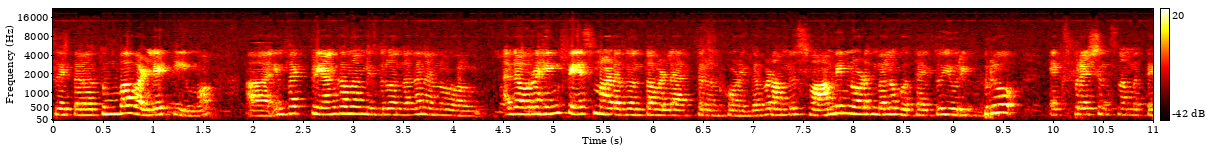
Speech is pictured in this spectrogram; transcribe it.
ಸೊ ಈ ತರ ತುಂಬಾ ಒಳ್ಳೆ ಟೀಮ್ ಇನ್ಫ್ಯಾಕ್ಟ್ ಪ್ರಿಯಾಂಕಾ ಮ್ಯಾಮ್ ಇದ್ರು ಅಂದಾಗ ನಾನು ಅಂದ್ರೆ ಅವ್ರನ್ನ ಹೆಂಗ್ ಫೇಸ್ ಮಾಡೋದು ಅಂತ ಒಳ್ಳೆ ಆಕ್ಟರ್ ಅನ್ಕೊಂಡಿದ್ದೆ. ಬಟ್ ಆಮೇಲೆ ಸ್ವಾಮಿ ನೋಡಿದ್ಮೇಲೂ ಗೊತ್ತಾಯ್ತು ಇವ್ರಿಬ್ರು ಎಕ್ಸ್ಪ್ರೆಷನ್ಸ್ ಮತ್ತೆ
